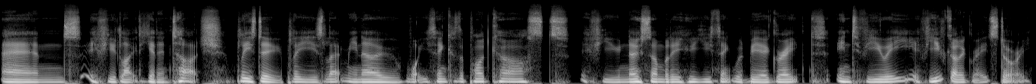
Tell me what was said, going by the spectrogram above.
And if you'd like to get in touch, please do. Please let me know what you think of the podcast. If you know somebody who you think would be a great interviewee, if you've got a great story,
